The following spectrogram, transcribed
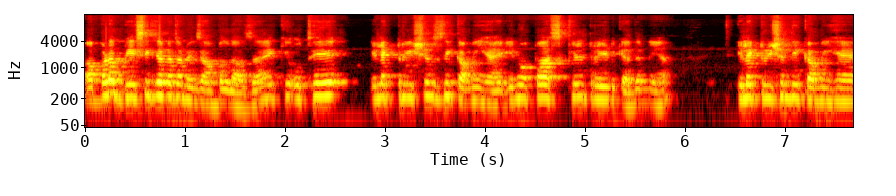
ਬੜਾ ਬੇਸਿਕ ਜਿਹਾ ਮੈਂ ਤੁਹਾਨੂੰ ਐਗਜ਼ਾਮਪਲ ਦੱਸਦਾ ਹੈ ਕਿ ਉੱਥੇ ਇਲੈਕਟ੍ਰੀਸ਼ੀਅਨਸ ਦੀ ਕਮੀ ਹੈ, ਇਹਨੂੰ ਆਪਾਂ ਸਕਿੱਲ ਟ੍ਰੇਡ ਕਹਿ ਦਿੰਦੇ ਆ ਇਲੈਕਟ੍ਰੀਸ਼ੀਅਨ ਦੀ ਕਮੀ ਹੈ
